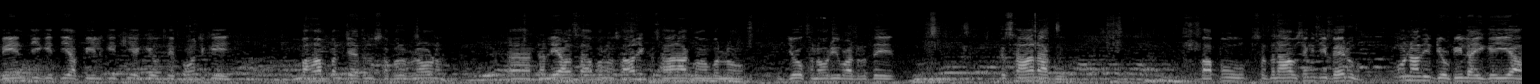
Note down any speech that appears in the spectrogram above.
ਬੇਨਤੀ ਕੀਤੀ, ਅਪੀਲ ਕੀਤੀ ਹੈ ਕਿ ਉੱਥੇ ਪਹੁੰਚ ਕੇ ਮਹਾ ਪੰਚਾਇਤ ਨੂੰ ਸਫਲ ਬਣਾਉਣ ਡੱਲੇਵਾਲ ਸਾਹਿਬ ਵੱਲੋਂ ਸਾਰੇ ਕਿਸਾਨ ਆਗੂਆਂ ਵੱਲੋਂ ਜੋ ਖਨੌਰੀ ਬਾਰਡਰ ਤੇ ਕਿਸਾਨ ਆਗੂ ਬਾਪੂ ਸਤਨਾਮ ਸਿੰਘ ਜੀ ਬਹਿਰੂ, ਉਹਨਾਂ ਦੀ ਡਿਊਟੀ ਲਾਈ ਗਈ ਆ।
